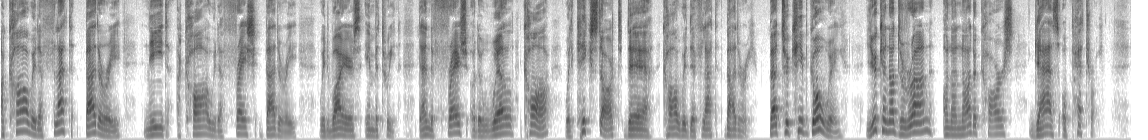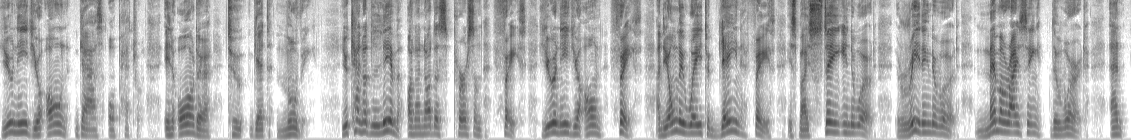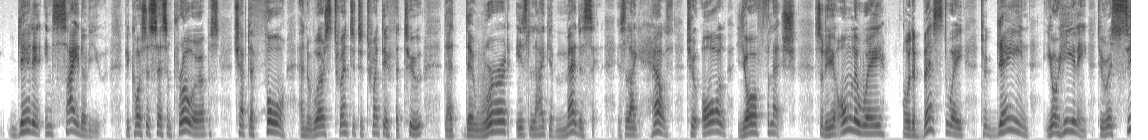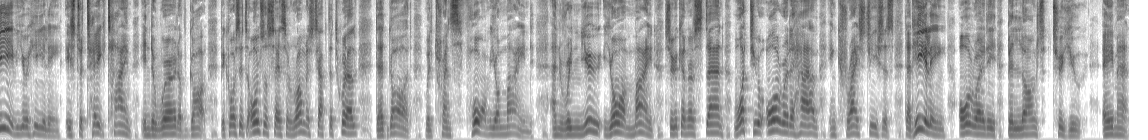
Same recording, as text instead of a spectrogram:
a car with a flat battery need a car with a fresh battery with wires in between. Then the fresh or the well car will kickstart the car with the flat battery. But to keep going, you cannot run on another car's gas or petrol. You need your own gas or petrol in order to get moving. You cannot live on another person's faith. You need your own faith. And the only way to gain faith is by staying in the Word, reading the Word, memorizing the Word, and get it inside of you. Because it says in Proverbs chapter 4 and verse 20 to 22 that the Word is like a medicine, it's like health to all your flesh. So the only way or the best way to gain your healing, to receive your healing, is to take time in the Word of God. Because it also says in Romans chapter 12 that God will transform your mind and renew your mind so you can understand what you already have in Christ Jesus, that healing already belongs to you. Amen.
